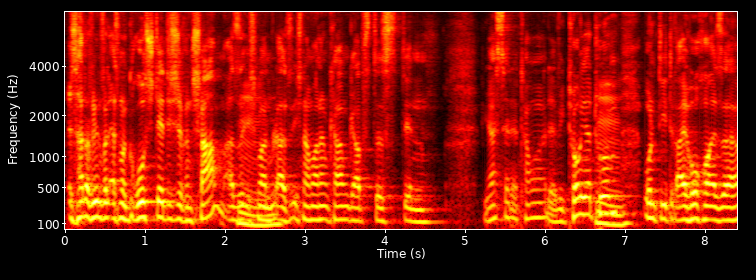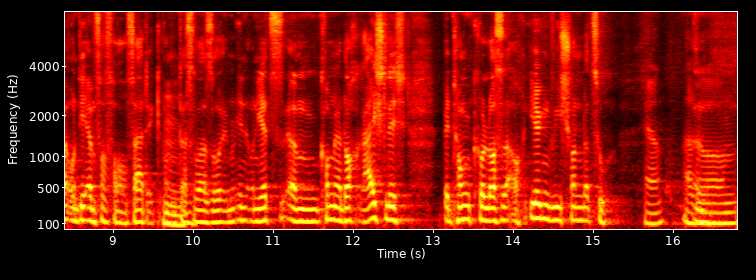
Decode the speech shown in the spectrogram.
es hat auf jeden Fall erstmal großstädtischeren Charme. Also mhm. ich meine, als ich nach Mannheim kam, gab es das, den, wie heißt der, der Tower? Der Viktoriaturm mhm. und die drei Hochhäuser und die MVV, fertig. Mhm. Und das war so, im, und jetzt ähm, kommen ja doch reichlich Betonkolosse auch irgendwie schon dazu. Ja, also ähm,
